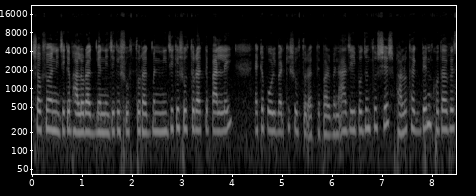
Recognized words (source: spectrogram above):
সবসময় নিজেকে ভালো রাখবেন, নিজেকে সুস্থ রাখবেন। নিজেকে সুস্থ রাখতে পারলেই একটা পরিবারকে সুস্থ রাখতে পারবেন। আজ এই পর্যন্ত শেষ। ভালো থাকবেন। খোদা হাফেজ।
